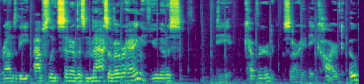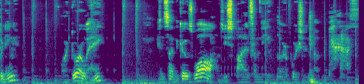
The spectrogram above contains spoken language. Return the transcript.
around to the absolute center of this massive overhang, you notice a covered, sorry, a carved opening or doorway inside the coast wall, as you spotted from the lower portion of the path.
